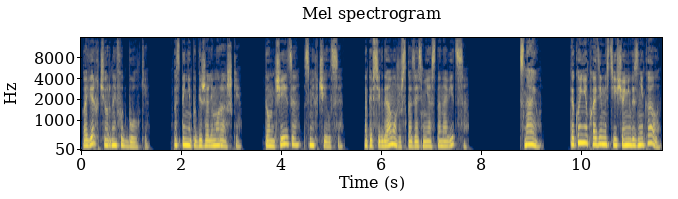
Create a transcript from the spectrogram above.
поверх черной футболки. По спине побежали мурашки. Тон Чейза смягчился. «Но ты всегда можешь сказать мне остановиться?» «Знаю. Такой необходимости еще не возникало,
